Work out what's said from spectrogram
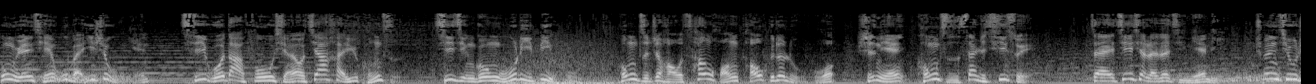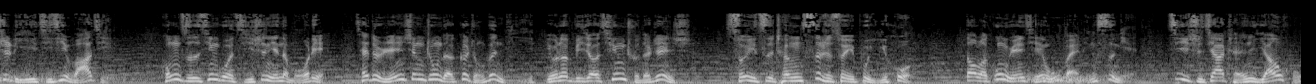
公元前五百一十五年，齐国大夫想要加害于孔子，齐景公无力庇护，孔子只好仓皇逃回了鲁国。时年，孔子三十七岁。在接下来的几年里，春秋之礼几近瓦解，孔子经过几十年的磨练。才对人生中的各种问题有了比较清楚的认识，所以自称四十岁不疑惑。到了公元前五百零四年，季氏家臣杨虎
